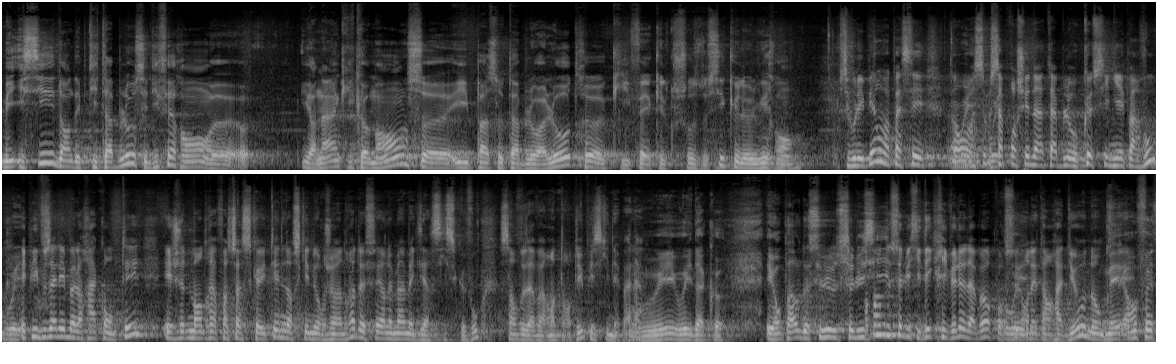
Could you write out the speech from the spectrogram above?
Mais ici, dans des petits tableaux, c'est différent. Euh, il y en a un qui commence, il passe le tableau à l'autre, qui fait quelque chose de ci, que le lui rend. Si vous voulez bien, on va passer, on va s'approcher d'un tableau que signé par vous, et puis vous allez me le raconter, et je demanderai à François Skeuten, lorsqu'il nous rejoindra, de faire le même exercice que vous, sans vous avoir entendu, puisqu'il n'est pas là. Oui, oui, d'accord. Et on parle de celui-ci? On parle de celui-ci. Décrivez-le d'abord pour ceux qui est en radio. Donc Mais en fait,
